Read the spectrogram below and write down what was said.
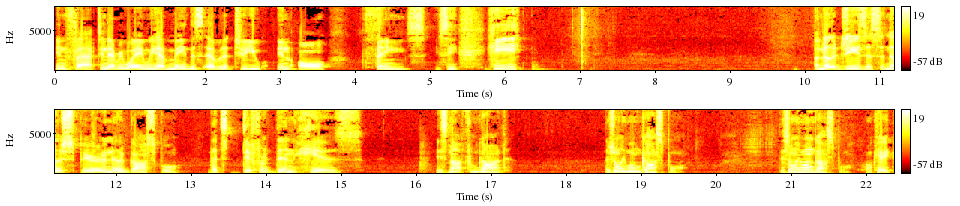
In fact, in every way we have made this evident to you in all things. You see, he, another Jesus, another Spirit, another gospel that's different than his is not from God. There's only one gospel. There's only one gospel. Okay.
